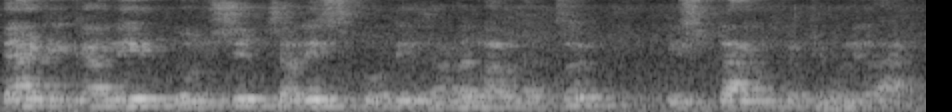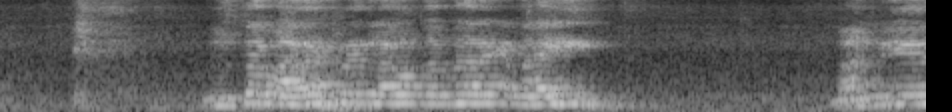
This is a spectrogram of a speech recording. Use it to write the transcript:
त्या ठिकाणी दोनशे चाळीस कोटी झाडं लावण्याचं इष्टांक ठेवलेलं आहे. नुसतं महाराष्ट्रात लावून जमणार आहे का? नाही. माननीय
